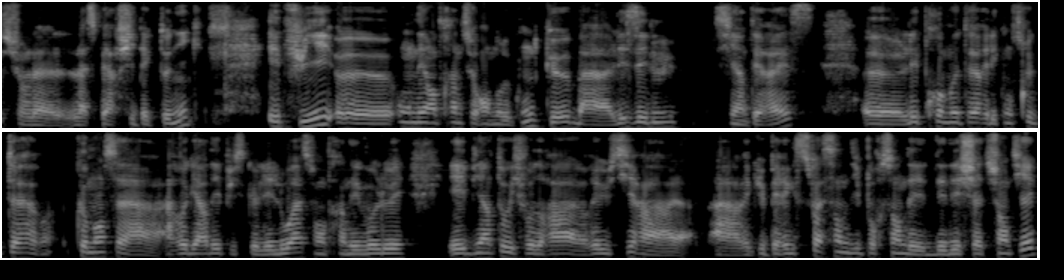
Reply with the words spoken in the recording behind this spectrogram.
sur l'aspect architectonique. Et puis, on est en train de se rendre compte que bah, les élus s'y intéressent. Euh, les promoteurs et les constructeurs commencent à, regarder puisque les lois sont en train d'évoluer et bientôt il faudra réussir à, récupérer 70% des, déchets de chantier.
